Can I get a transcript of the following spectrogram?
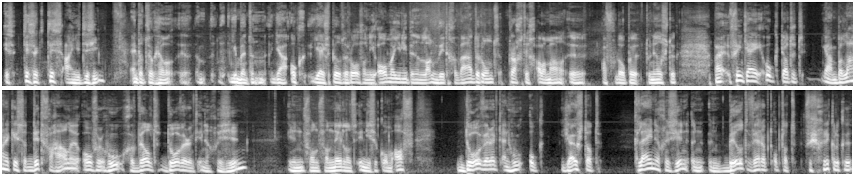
is, het, is, het is aan je te zien. En dat is ook heel. Uh, je bent een. Ja, ook jij speelt de rol van die oma. Je liep in een lang wit gewaad rond. Prachtig allemaal. Uh, afgelopen toneelstuk. Maar vind jij ook dat het ja, belangrijk is dat dit verhaal over hoe geweld doorwerkt in een gezin. In, van, van Nederlands-Indische kom af. Doorwerkt en hoe ook juist dat kleine gezin een, een beeld werpt op dat verschrikkelijke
